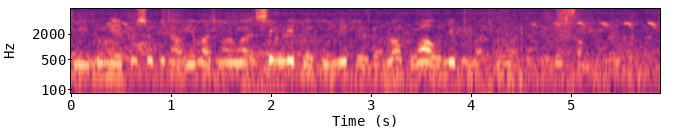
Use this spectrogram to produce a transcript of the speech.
ဒီလူငယ်ပြုစုပြထောင်ရေးမှာကျမတို့ကစိတ်နစ်တယ်ကိုနစ်တယ်ပေါ့နော်ဘဝကိုနစ်ပြီးမှကျမတို့ကဒါကိုလက်ဆောင်လုပ်တယ်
